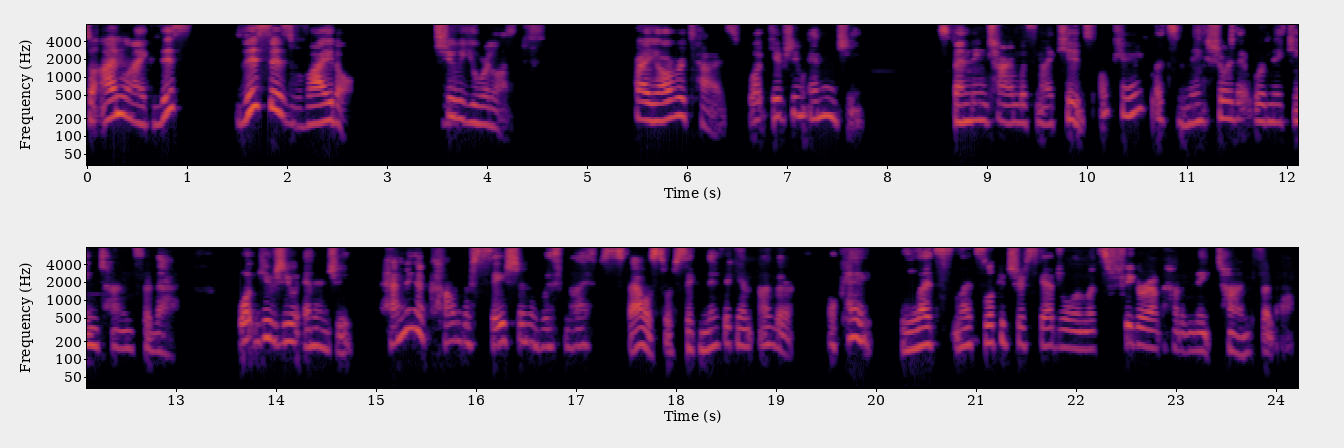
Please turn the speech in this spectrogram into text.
So I'm like, this, this is vital to your life. Prioritize what gives you energy. Spending time with my kids. Okay, let's make sure that we're making time for that. What gives you energy? Having a conversation with my spouse or significant other okay let's let's look at your schedule and let's figure out how to make time for that.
